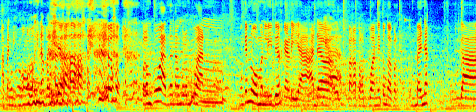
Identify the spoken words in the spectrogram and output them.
apa nih? Mau ngomongin apa nih? perempuan tentang perempuan. Mungkin woman leader kali ya. Ada yeah. para perempuan itu nggak banyak nggak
